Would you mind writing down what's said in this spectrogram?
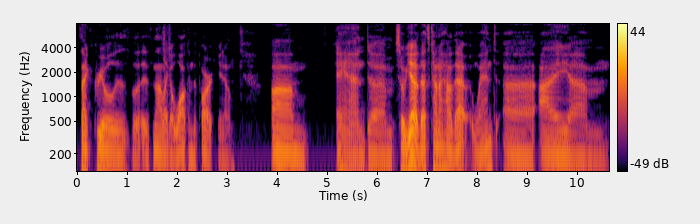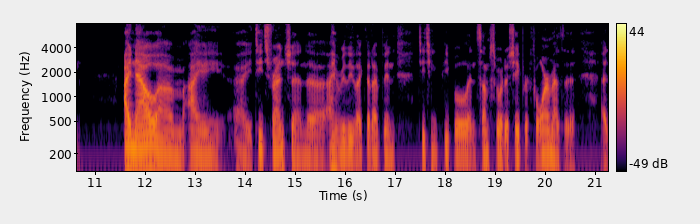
it's not Creole is it's not like a walk in the park, you know. Um and um so yeah, that's kind of how that went. Uh I um I now um I I teach French and uh, I really like that. I've been teaching people in some sort of shape or form as a a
